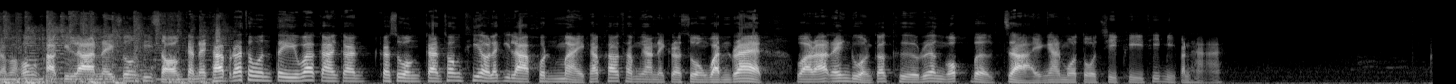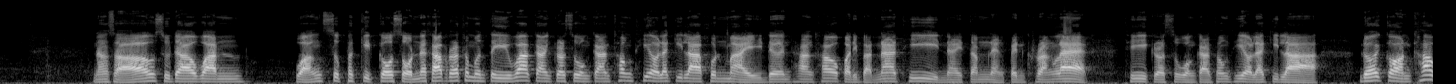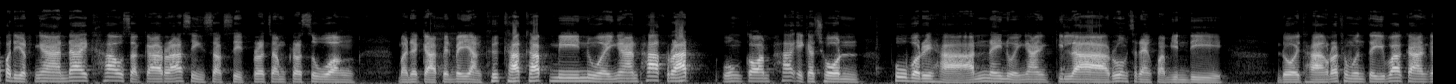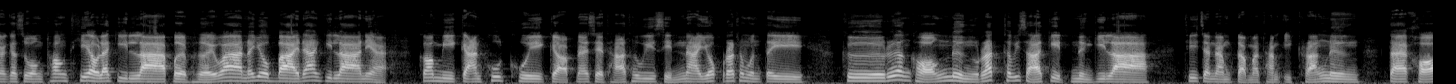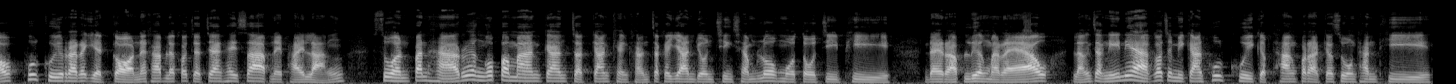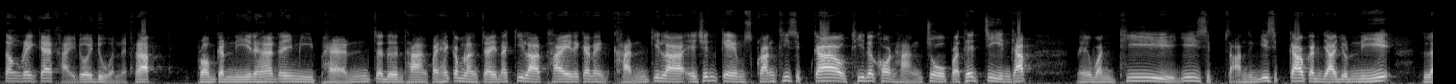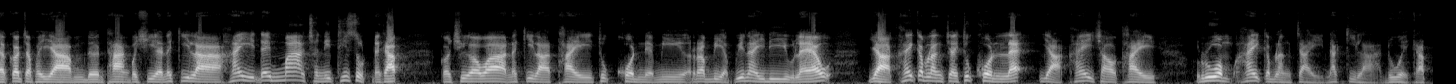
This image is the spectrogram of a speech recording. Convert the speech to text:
กลับมาพบกับข่าวกีฬาในช่วงที่ 2 กันนะครับ รัฐมนตรีว่าการการกระทรวงการท่องเที่ยวและกีฬาคนใหม่ครับเข้าทำงานในกระทรวงวันแรก วาระเร่งด่วนก็คือเรื่องงบเบิกจ่ายงานโมโต GP ที่มีปัญหา นางสาวสุดาวันหวังสุภกิจโกศลนะครับ รัฐมนตรีว่าการกระทรวงการท่องเที่ยวและกีฬาคนใหม่ เดินทางเข้าปฏิบัติหน้าที่ในตำแหน่งเป็นครั้งแรก ที่กระทรวงการท่องเที่ยวและกีฬา โดยก่อนเข้าปฏิบัติงานได้เข้าสักการะสิ่งศักดิ์สิทธิ์ประจำกระทรวง บรรยากาศเป็นไปอย่างคึกคักครับ มีหน่วยงานภาครัฐ องค์กรภาคเอกชน ผู้บริหารในหน่วยงานกีฬาร่วมแสดงความยินดี โดยทางรัฐมนตรีว่าการการกระทรวงท่องเที่ยวและกีฬาเปิดเผยว่านโยบายด้านกีฬาเนี่ยก็มีการพูดคุยกับนายเศรษฐาทวีสินนายกรัฐมนตรี คือเรื่องของ 1 รัฐวิสาหกิจ 1 กีฬา ที่จะนำกลับมาทำอีกครั้งหนึ่ง แต่ขอพูดคุยรายละเอียดก่อนนะครับ แล้วก็จะแจ้งให้ทราบในภายหลัง ส่วนปัญหาเรื่องงบประมาณการจัดการแข่งขันจักรยานยนต์ชิงแชมป์โลกโมโต GP ได้รับเรื่องมาแล้ว หลังจากนี้เนี่ยก็จะมีการพูดคุยกับทางปลัดกระทรวงทันที ต้องเร่งแก้ไขโดยด่วนนะครับ พร้อมกันนี้นะฮะได้มีแผนจะเดินทางไปให้กำลังใจนักกีฬาไทยในการแข่งขันกีฬาเอเชียนเกมส์ครั้งที่ 19 ที่นครหางโจวประเทศจีนครับ ในวันที่ 23-29 กันยายนนี้ แล้วก็จะพยายามเดินทางไปเชียร์นักกีฬาให้ได้มากชนิดที่สุดนะครับ ก็เชื่อว่านักกีฬาไทยทุกคนเนี่ยมีระเบียบวินัยดีอยู่แล้ว อยากให้กำลังใจทุกคนและอยากให้ชาวไทยร่วมให้กำลังใจนักกีฬาด้วยครับ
